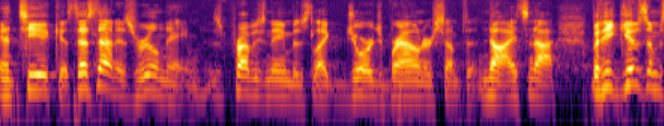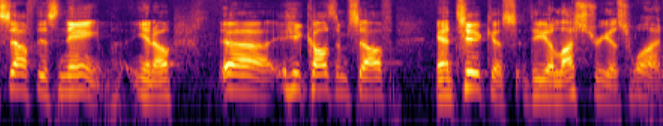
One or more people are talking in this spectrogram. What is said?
Antiochus. That's not his real name. His, probably his name is like George Brown or something. No, it's not. But he gives himself this name, you know. Uh, he calls himself Antiochus, the illustrious one.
